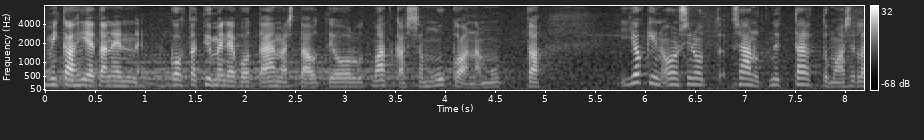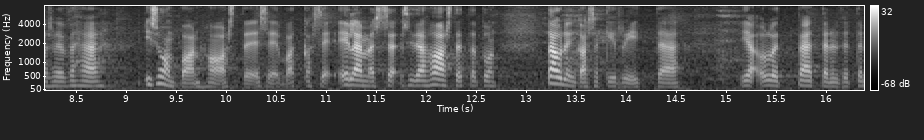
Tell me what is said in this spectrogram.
Mika Hietanen, kohta kymmenen vuotta MS-tauti on ollut matkassa mukana, mutta jokin on sinut saanut nyt tarttumaan sellaiseen vähän isompaan haasteeseen, vaikka se elämässä sitä haastetta tuon taudin kanssakin riittää. Ja olet päättänyt, että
